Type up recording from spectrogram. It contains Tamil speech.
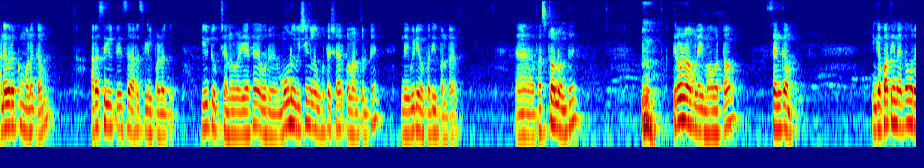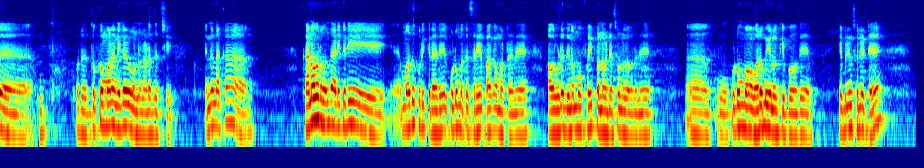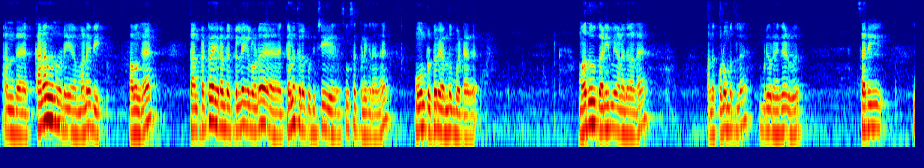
அனைவருக்கும் வணக்கம். அரசியல் பேசு அரசியல் பழகு. யூடியூப் சேனல் வழியாக ஒரு மூணு விஷயங்களை உங்ககிட்ட ஷேர் பண்ணலான்னு சொல்லிட்டு இந்த வீடியோவை பதிவு பண்ணுறேன் ஃபஸ்ட் ஒன் வந்து திருவண்ணாமலை மாவட்டம் செங்கம். இங்கே பார்த்தீங்கன்னாக்கா ஒரு ஒரு துக்கமான நிகழ்வு ஒன்று நடந்துச்சு. என்னென்னாக்கா கணவர் வந்து அடிக்கடி மது குடிக்கிறாரு குடும்பத்தை சரியாக பார்க்க மாட்டாரு அவர் கூட தினமும் ஃபைட் பண்ண வேண்டிய சூழ்நிலை வருது குடும்பம் வறுமையை நோக்கி போகுது. எப்படின்னு சொல்லிட்டு அந்த கணவனுடைய மனைவி அவங்க தான் பெற்ற இரண்டு பிள்ளைகளோட கிணத்துல குதித்து சூசைட் பண்ணிக்கிறாங்க. மூன்று பேர் இறந்து போயிட்டாங்க. மதுவுக்கு அடிமையானதுனால அந்த குடும்பத்தில் இப்படி ஒரு நிகழ்வு. சரி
